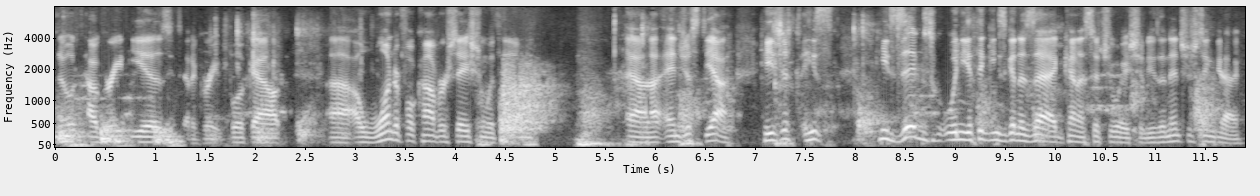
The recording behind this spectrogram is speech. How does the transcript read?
knows how great he is. He's got a great book out, uh, a wonderful conversation with him, uh, and just yeah, he's just he's he zigs when you think he's gonna zag kind of situation. He's an interesting guy.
